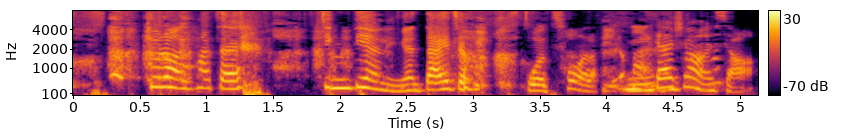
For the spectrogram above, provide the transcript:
就让它在金店里面待着吧。我错了，你应该这样想。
